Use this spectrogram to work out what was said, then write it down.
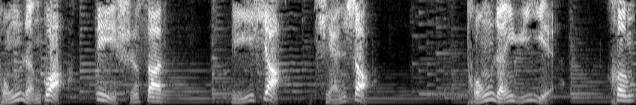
同人卦第十三，离下乾上。同人于也，亨，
